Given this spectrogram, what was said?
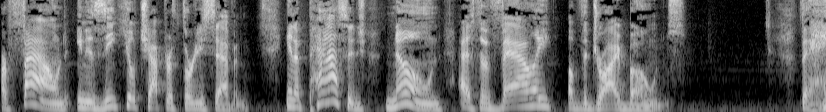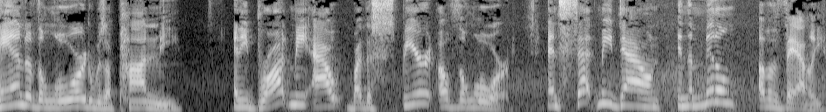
are found in Ezekiel chapter 37, in a passage known as the Valley of the Dry Bones. The hand of the Lord was upon me, and he brought me out by the Spirit of the Lord and set me down in the middle of a valley,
